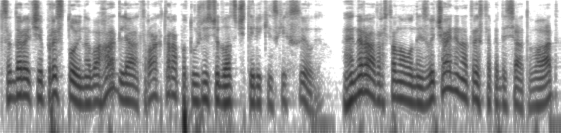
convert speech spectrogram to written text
Це, до речі, пристойна вага для трактора потужністю 24 кінських сили. Генератор встановлений звичайний на 350 Вт.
